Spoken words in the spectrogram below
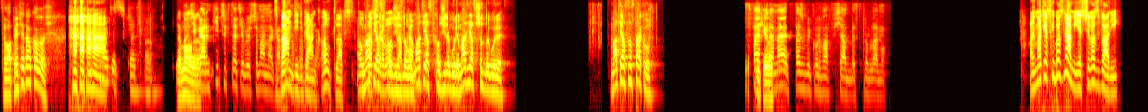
Co, łapiecie tam kogoś? Hahaha. Macie garnki czy chcecie, bo jeszcze mam na kartę Bandit Gang. Outlaws. Outlaws Matias wchodzi Outlaw znowu, Camp. Matias wchodzi do góry, Matias wszedł do góry. Matias na staku. Sweter MS też by kurwa wsiadł bez problemu. Ale Matias chyba z nami, jeszcze was wali.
